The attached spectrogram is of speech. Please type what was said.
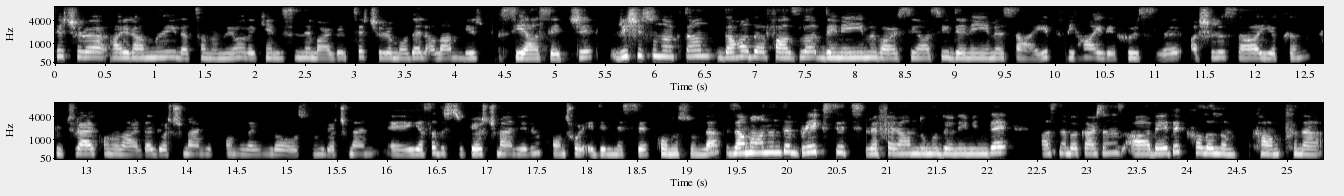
Thatcher'a hayranlığıyla tanınıyor ve kendisine Margaret Thatcher'ı model alan bir siyasetçi. Rishi Sunak'tan daha da fazla deneyimi var, siyasi deneyime sahip. Bir hayli hırslı, aşırı sağa yakın, kültürel konularda, göçmenlik konularında olsun, göçmen e, yasa dışı göçmenlerin kontrol edilmesi konusunda. Zamanında Brexit referandumu döneminde aslına bakarsanız AB'de kalalım kampına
